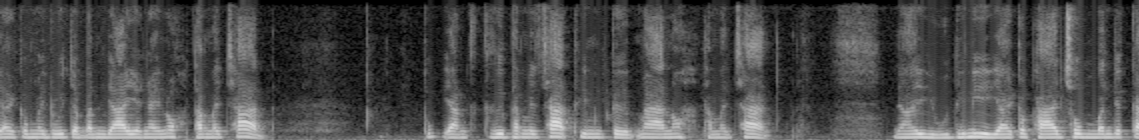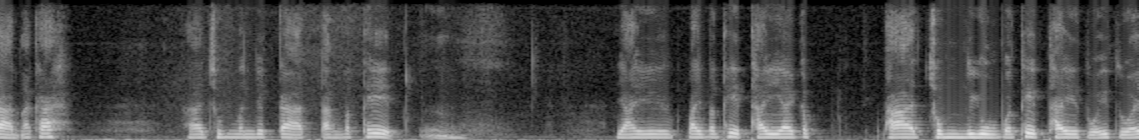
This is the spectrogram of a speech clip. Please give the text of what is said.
ยายก็ไม่รู้จะบรรยายยังไงเนาะธรรมชาติ ทุกอย่างคือธรรมชาติที่มันเกิดมาเนาะธรรมชาติ ยายอยู่ที่นี่ ยายก็พาชมบรรยากาศนะคะ พาชมบรรยากาศต่างประเทศอื ยายไปประเทศไทยยายก็พาชมวิวประเทศไทยสวย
